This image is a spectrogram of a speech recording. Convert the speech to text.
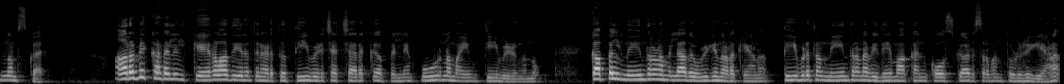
നമസ്കാരം. അറബിക്കടലിൽ കേരള തീരത്തിനടുത്ത് തീ പിടിച്ച ചരക്ക് കപ്പലിനെ പൂർണമായും തീ വിഴുങ്ങുന്നു. കപ്പൽ നിയന്ത്രണമില്ലാതെ ഒഴുകി നടക്കുകയാണ്. തീപിടുത്തം നിയന്ത്രണ വിധേയമാക്കാൻ കോസ്റ്റ് ഗാർഡ് ശ്രമം തുടരുകയാണ്.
